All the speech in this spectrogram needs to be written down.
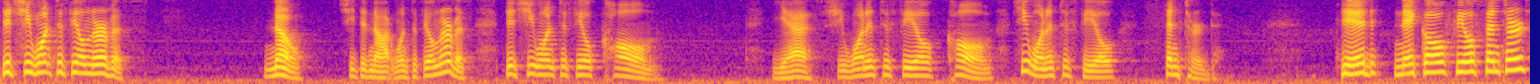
Did she want to feel nervous? No, she did not want to feel nervous. Did she want to feel calm? Yes, she wanted to feel calm. She wanted to feel centered. Did Neko feel centered?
